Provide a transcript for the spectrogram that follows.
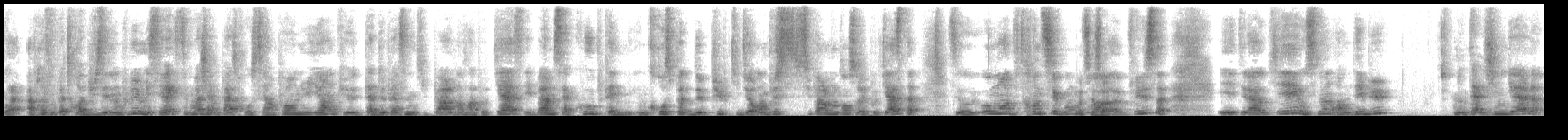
voilà. Après, faut pas trop abuser non plus, mais c'est vrai que c'est- moi, j'aime pas trop. C'est un peu ennuyant que t'as deux personnes qui parlent dans un podcast et bam, ça coupe. T'as une, une grosse spot de pub qui dure en plus super longtemps sur les podcasts. C'est au, au moins du 30 secondes, Ouais, voire euh, plus. Et t'es là, ok. Ou sinon, en début, donc t'as le jingle,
